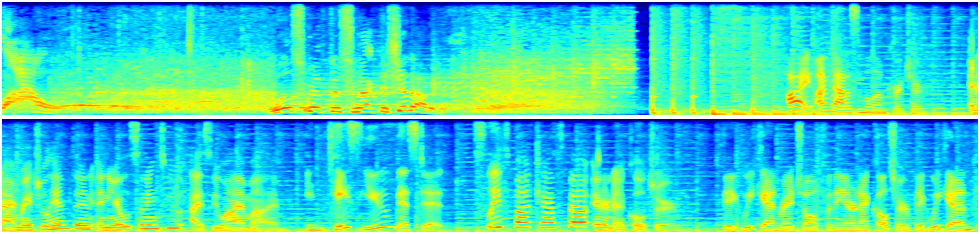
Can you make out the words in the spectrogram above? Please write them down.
Wow. Will Smith just smacked the shit out of me. Hi, I'm Madison Malone Kircher. And I'm Rachel Hampton, and you're listening to ICYMI. In case you missed it, Slate's podcast about internet culture. Big weekend, Rachel, for the internet culture. Big weekend.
